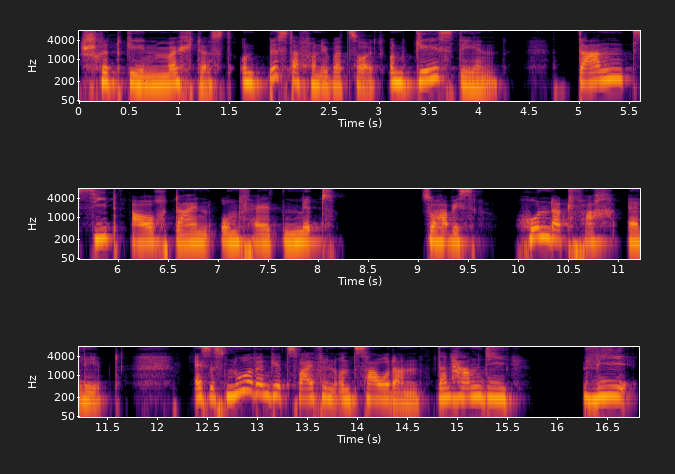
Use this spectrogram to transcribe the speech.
Schritt gehen möchtest und bist davon überzeugt und gehst den, dann zieht auch dein Umfeld mit. So habe ich es hundertfach erlebt. Es ist nur, wenn wir zweifeln und zaudern, dann haben die wie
